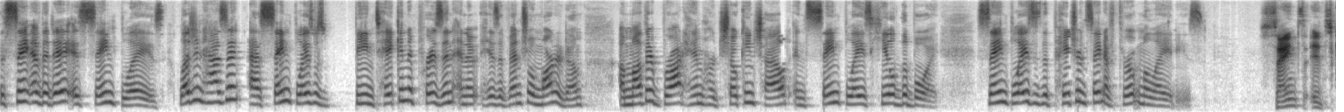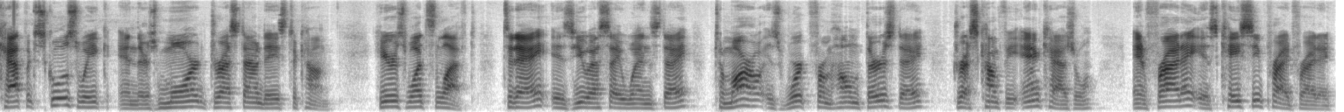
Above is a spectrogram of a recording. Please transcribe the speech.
The saint of the day is Saint Blaise. Legend has it, as Saint Blaise was being taken to prison and his eventual martyrdom, a mother brought him her choking child and Saint Blaise healed the boy. Saint Blaise is the patron saint of throat maladies. Saints, it's Catholic Schools Week and there's more dress down days to come. Here's what's left. Today is USA Wednesday. Tomorrow is Work From Home Thursday, dress comfy and casual. And Friday is KC Pride Friday.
